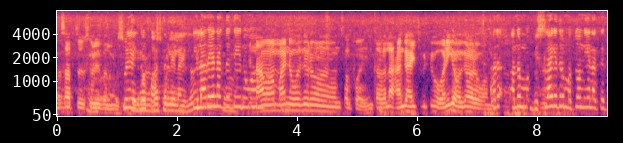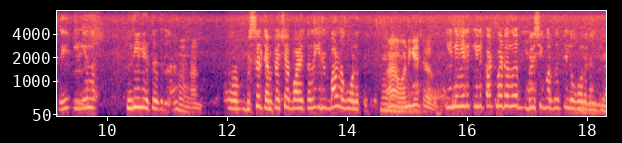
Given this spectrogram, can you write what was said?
ಹೊಸ ತು- ಸುಳಿ ಬಂದು ಸುಳಿ ಎಕ್ದಮ್ ಫಾಸ್ಟ್ ಗೊತ್ತಿರ್ಲಿಲ್ಲ ಇದು? ಇಲ್ಲಾದ್ರೆ ಏನಾಗ್ತೈತಿ ನೀವು? ನಾವ ಮೊನ್ನೆ ಓದಿವ್ರಿ ಒಂದ್ ಸ್ವಲ್ಪ ಇಂಥವೆಲ್ಲ ಹಂಗ ಹಚ್ಬಿಟ್ಟಿವಿ ಒಣಗಿ ಹೋಗ್ಯಾವ್ರಿ ಒಂದ್. ಅದ ಅದ ಬಿಸಿಲಾಗಿದ್ರೆ ಮತ್ತೊಂದು ಏನಾಗ್ತೈತಿ? ಈಗ ಏನು ತುದಿಲಿ ಇರ್ತೈತಿಲ್ಲ ಬಿಸಿಲು ಟೆಂಪ್ರೇಚರ್ ಭಾಳ ಇರ್ತದೆ ಇಲ್ಲಿ ಭಾಳ ಲಘು ಒಣಗ್ತೈತಿ. ಈಗ ನೀವು ಇಲ್ಲಿ ಇಲ್ಲಿ ಕಟ್ ಮಾಡಿದ್ರೆ ಅಂದ್ರೆ ಬಿಡಿಸಿಗೆ ಬರ್ತೈತಿ ಇಲ್ಲಿ ಒಣಗಂಗಿಲ್ಲ.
